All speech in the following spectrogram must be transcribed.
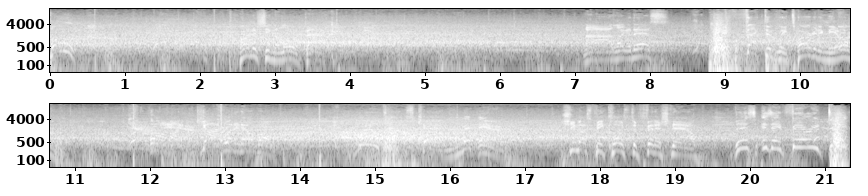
Boom. Punishing the lower back. Ah, look at this. Effectively targeting the arm. Oh, my God, what an elbow. Roundhouse kick. Man. She must be close to finish now. This is a very dangerous...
